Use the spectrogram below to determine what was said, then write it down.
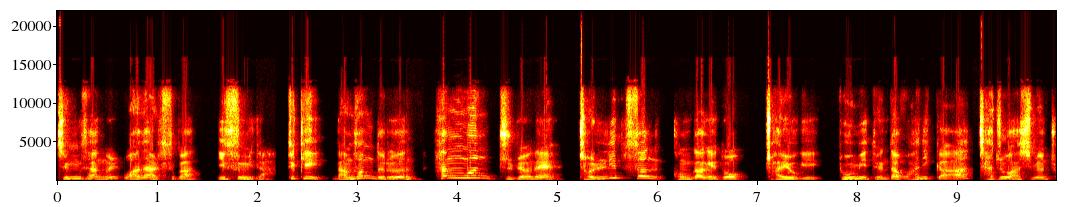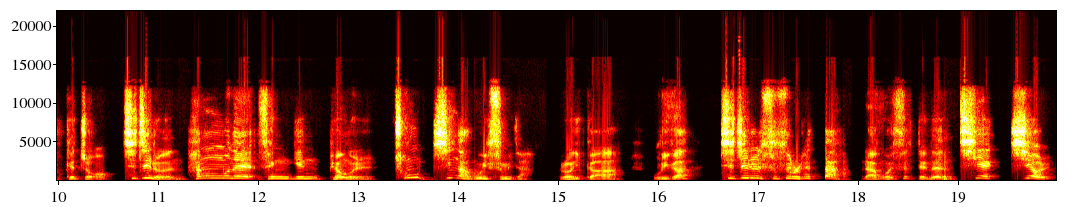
증상을 완화할 수가 있습니다. 특히 남성들은 항문 주변에 전립선 건강에도 좌욕이 도움이 된다고 하니까 자주 하시면 좋겠죠. 치질은 항문에 생긴 병을 총칭하고 있습니다. 그러니까 우리가 치질 수술을 했다라고 했을 때는 치액, 치열,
